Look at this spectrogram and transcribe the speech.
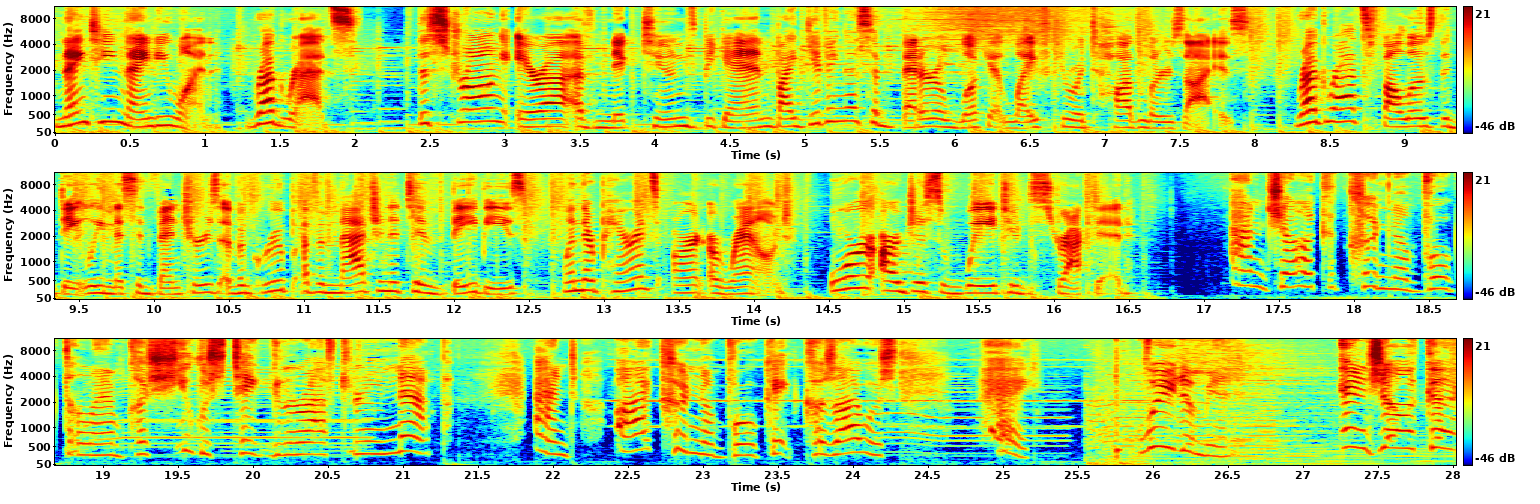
1991 Rugrats. The strong era of Nicktoons began by giving us a better look at life through a toddler's eyes. Rugrats follows the daily misadventures of a group of imaginative babies when their parents aren't around or are just way too distracted. Angelica couldn't have broke the lamp because she was taking her afternoon nap. And I couldn't have broke it because I was. Hey, wait a minute. Angelica,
